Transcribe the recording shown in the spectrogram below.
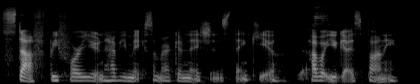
stuff before you and have you make some recommendations. Thank you. Yes. How about you guys, Bonnie?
